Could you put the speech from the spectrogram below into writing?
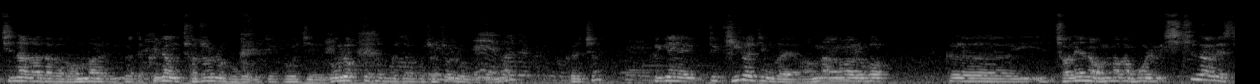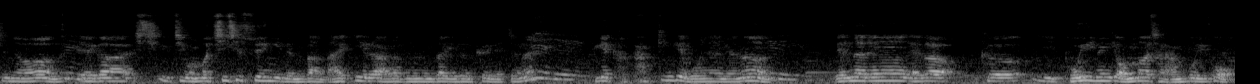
지나가다가도 엄마를 갖다 그냥 저절로 보고 이렇게 보지 노력해서 보지 않고 저절로 예, 보잖아. 그렇죠? 예. 그게 좀 길어진 거예요. 엄마, 엄마 그리고 그 이- 전에는 엄마가 뭘 시키려고 그랬으면 네. 애가 시- 지금 엄마 지시 수행이 된다, 말귀를 알아듣는다 이런 표현 했잖아요. 예, 예. 그게 바, 바뀐 게 뭐냐면은 예, 예. 옛날에는 애가 그이 보이는 게 엄마가 잘 안 보이고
